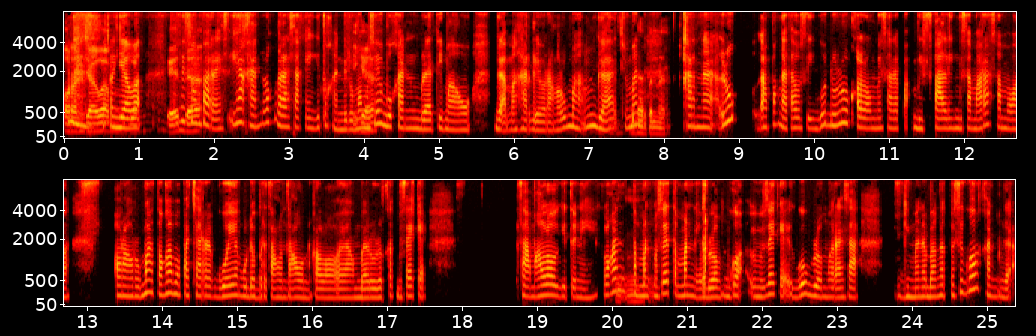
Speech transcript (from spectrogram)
orang Jawa Orang Jawa. bilang Tapi beda. sumpah res, iya kan lo ngerasa kayak gitu kan di rumah. Iya, Maksudnya bukan berarti mau nggak menghargai orang rumah, enggak. Cuman benar-benar. karena lu apa nggak tahu sih. Gue dulu kalau misalnya pak bis paling bisa marah sama orang rumah atau enggak sama pacar gue yang udah bertahun-tahun. Kalau yang baru deket misalnya kayak sama lo gitu nih. Lo kan Mm-mm. temen, maksudnya temen ya belum gua maksudnya kayak gue belum ngerasa gimana banget. Pasti gue akan nggak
